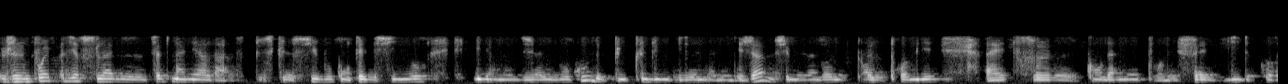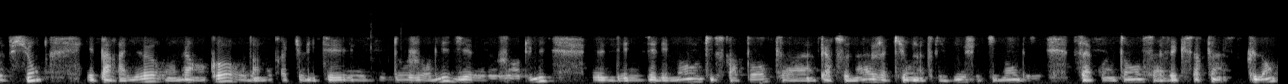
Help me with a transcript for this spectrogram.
Je ne pourrais pas dire cela de cette manière-là, puisque si vous comptez les signaux, il y en a déjà eu beaucoup depuis plus d'une dizaine d'années déjà. M. Mézingo n'est pas le premier à être euh, condamné pour des faits dits de corruption. Et par ailleurs, on a encore dans notre actualité d'aujourd'hui, d'hier et d'aujourd'hui, des éléments qui se rapportent à un personnage à qui on attribue effectivement des acquaintances avec certains clans,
